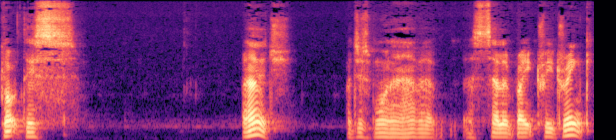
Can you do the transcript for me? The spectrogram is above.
got this urge. I just want to have a, a celebratory drink.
